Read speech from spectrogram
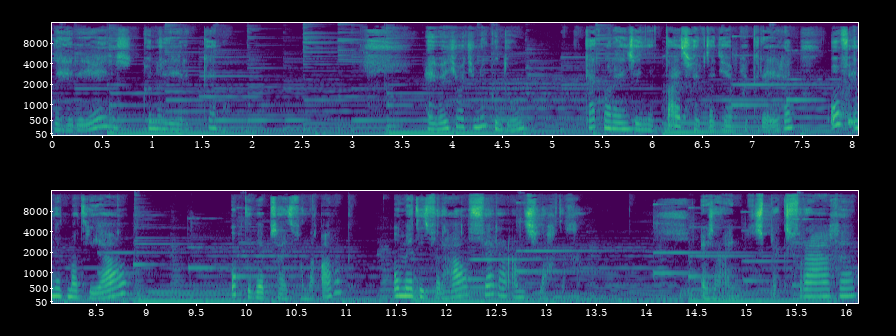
de Heer Jezus kunnen leren kennen. Hey, weet je wat je nu kunt doen? Kijk maar eens in het tijdschrift dat je hebt gekregen of in het materiaal op de website van de ARK om met dit verhaal verder aan de slag te gaan. Er zijn gespreksvragen,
